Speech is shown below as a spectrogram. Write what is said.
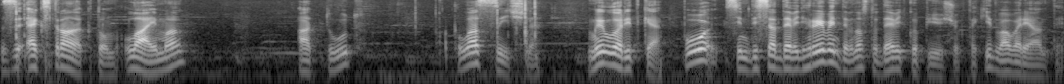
з екстрактом лайма. А тут класичне. Мило рідке по 79 гривень 99 копійочок. Такі два варіанти.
